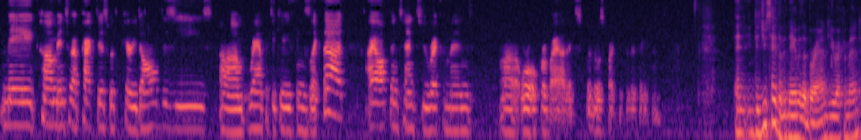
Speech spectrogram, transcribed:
may come into our practice with periodontal disease, um, rampant decay, things like that, I often tend to recommend uh, oral probiotics for those particular patients. And did you say the name of the brand you recommend,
